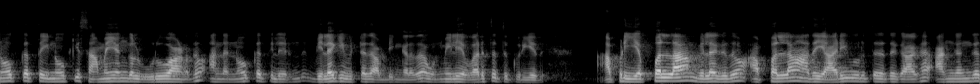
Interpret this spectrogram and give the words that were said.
நோக்கத்தை நோக்கி சமயங்கள் உருவானதோ அந்த நோக்கத்திலிருந்து விலகி விட்டது அப்படிங்கிறது தான் உண்மையிலேயே வருத்தத்துக்குரியது. அப்படி எப்பெல்லாம் விலகுதோ அப்பெல்லாம் அதை அறிவுறுத்துறதுக்காக அங்கங்கே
